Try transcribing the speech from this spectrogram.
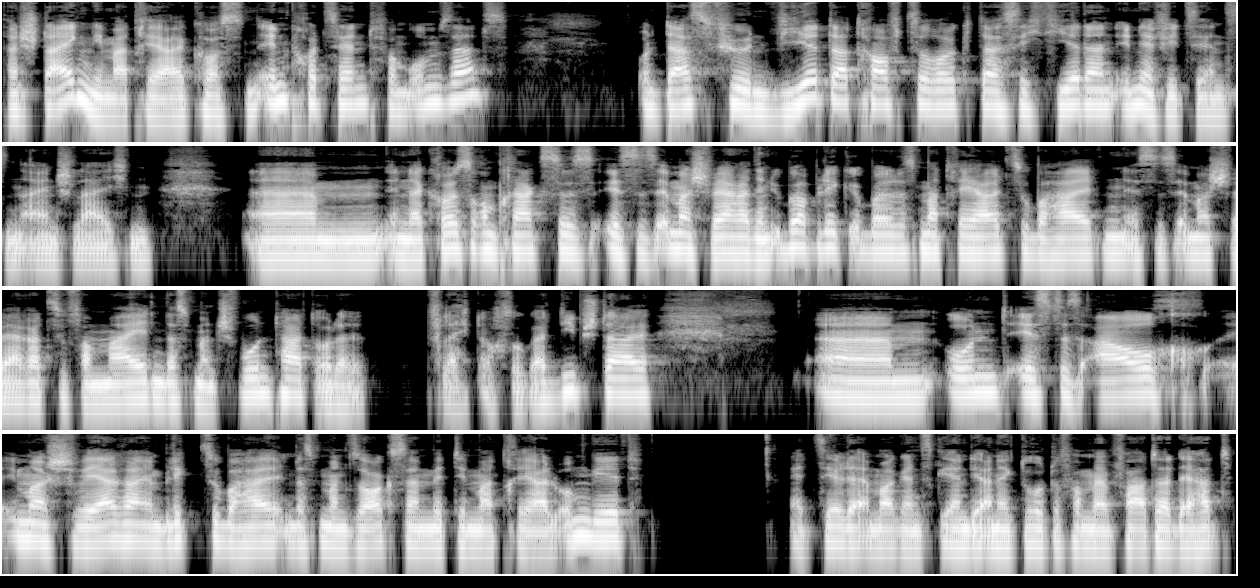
dann steigen die Materialkosten in Prozent vom Umsatz. Und das führen wir darauf zurück, dass sich hier dann Ineffizienzen einschleichen. Ähm, in der größeren Praxis ist es immer schwerer, den Überblick über das Material zu behalten. Es ist immer schwerer zu vermeiden, dass man Schwund hat oder vielleicht auch sogar Diebstahl. Ähm, und ist es auch immer schwerer im Blick zu behalten, dass man sorgsam mit dem Material umgeht. Erzähle da immer ganz gern die Anekdote von meinem Vater, der hat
